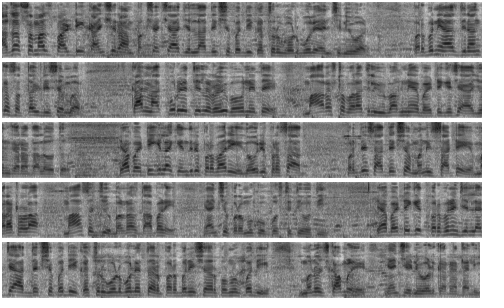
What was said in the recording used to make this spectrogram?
आझाद समाज पार्टी कांशीराम पक्षाच्या जिल्हाध्यक्षपदी कचोर गोडबोले यांची निवड. परभणी आज दिनांक सत्तावीस डिसेंबर. काल नागपूर येथील रवी भवन येथे महाराष्ट्रभरातील विभागणीय बैठकीचे आयोजन करण्यात आलं होतं. या बैठकीला केंद्रीय प्रभारी गौरी प्रसाद प्रदेश अध्यक्ष मनीष साठे मराठवाडा महासचिव बलराज दाभाडे यांची प्रमुख उपस्थिती होती. या बैठकीत परभणी जिल्ह्याच्या अध्यक्षपदी कचूर गोडबोले तर परभणी शहर प्रमुखपदी मनोज कांबळे यांची निवड करण्यात आली.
